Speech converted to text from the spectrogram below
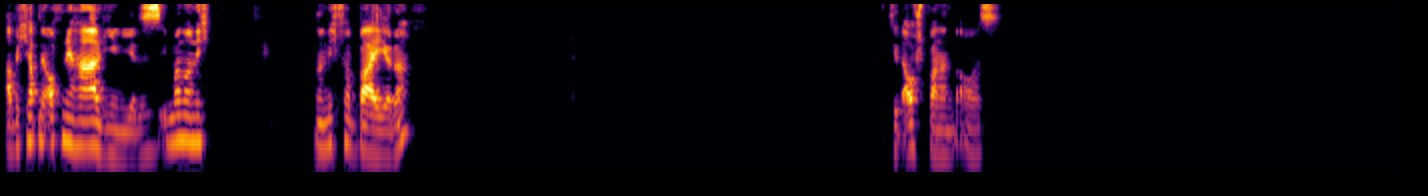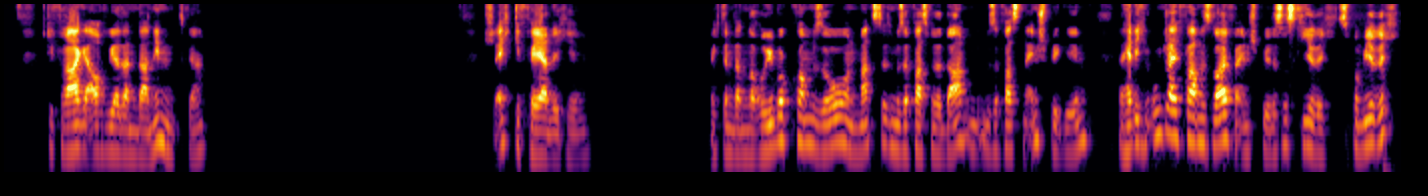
aber ich habe eine offene Haarlinie. Das ist immer noch nicht, noch nicht vorbei, oder? Sieht auch spannend aus. Die Frage auch, wie er dann da nimmt, gell? Ist echt gefährlich, ey. Wenn ich dann, dann darüber komme, so, und Matze, muss er fast mit der da, muss er fast ein Endspiel gehen, dann hätte ich ein ungleichfarbenes Läufer-Endspiel. Das riskiere ich. Das probiere ich.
